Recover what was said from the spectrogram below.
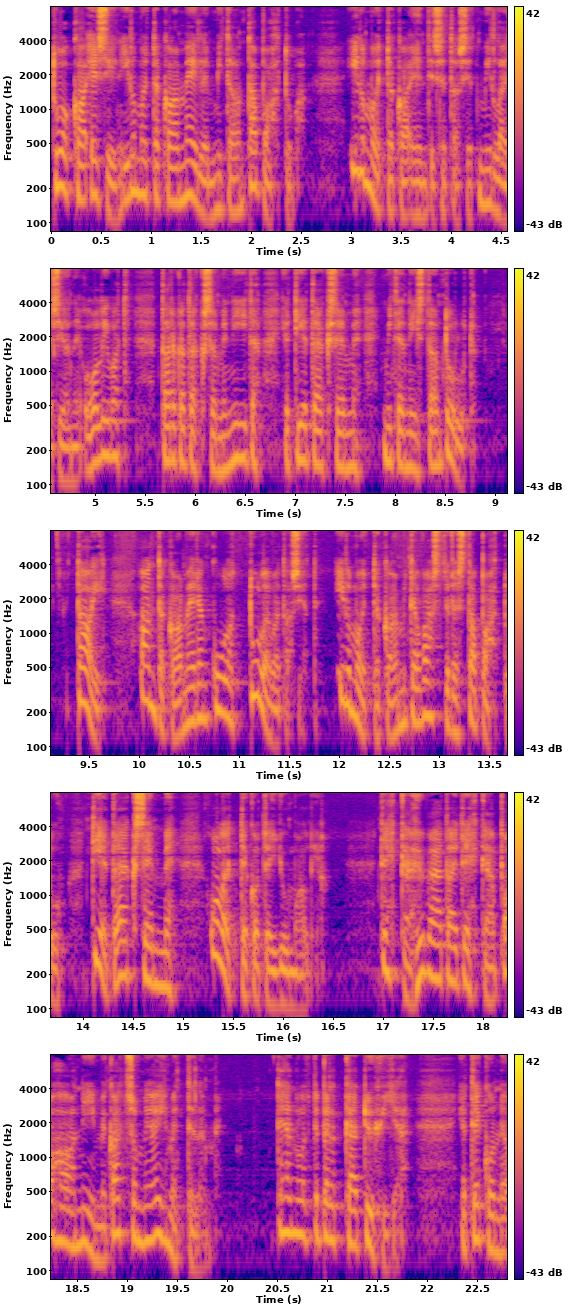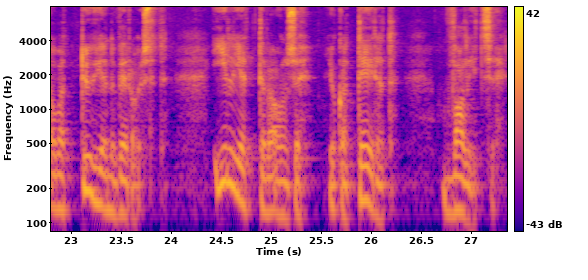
Tuokaa esiin, ilmoittakaa meille, mitä on tapahtuva. Ilmoittakaa entiset asiat, millaisia ne olivat, tarkataksemme niitä ja tietääksemme, mitä niistä on tullut. Tai antakaa meidän kuulla tulevat asiat. Ilmoittakaa, mitä vastedes tapahtuu, tietääksemme, oletteko te Jumalia. Tehkää hyvää tai tehkää pahaa, niin me katsomme ja ihmettelemme. Tehän olette pelkkää tyhjää, ja tekonne ovat tyhjän veroiset. Iljettävä on se, joka teidät valitsee.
